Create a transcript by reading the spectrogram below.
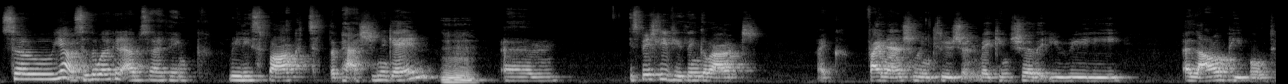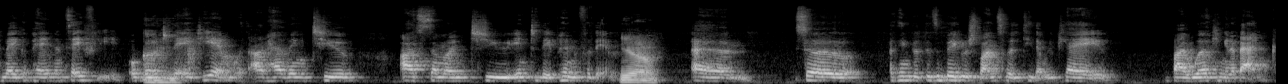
So yeah, so the work at ABSA I think really sparked the passion again. Um, especially if you think about like financial inclusion, making sure that you really allow people to make a payment safely or go to the ATM without having to ask someone to enter their PIN for them. Yeah. Um, so I think that there's a big responsibility that we play by working in a bank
